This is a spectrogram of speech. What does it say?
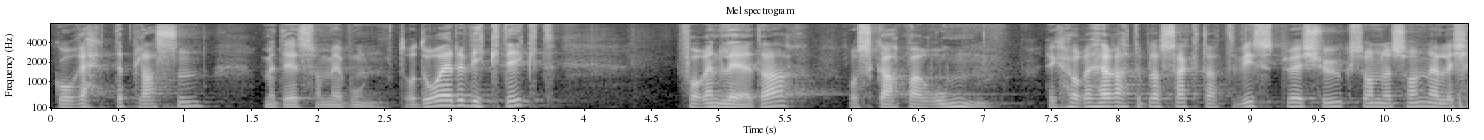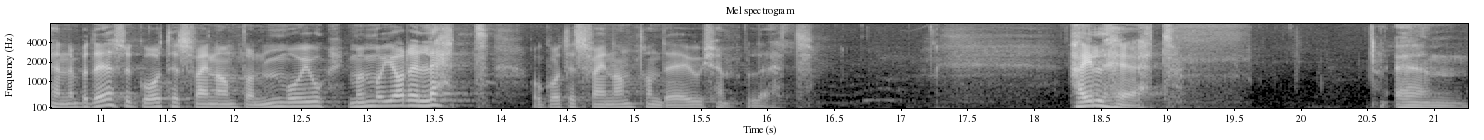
Gå rette plassen med det som er vondt. Og Da er det viktig for en leder å skape rom. Jeg hører her at det blir sagt at hvis du er syk sånn og sånn, eller kjenner på det, så gå til Svein Anton. Vi må jo vi må gjøre det lett å gå til Svein Anton. Det er jo kjempelett. Helhet. Um,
